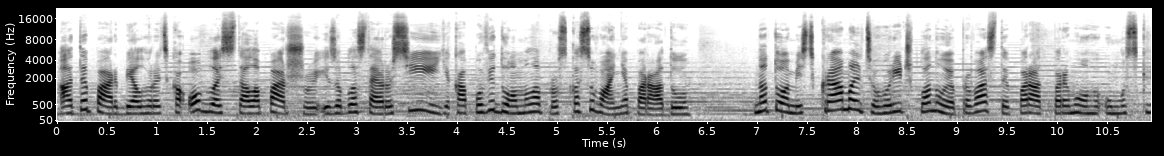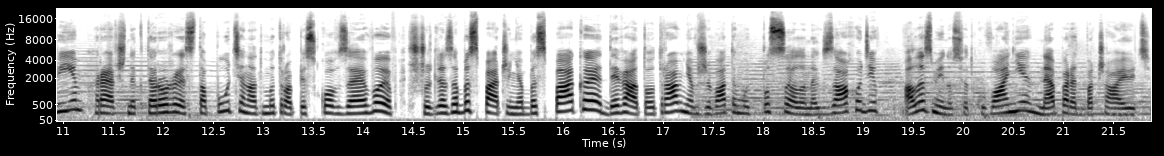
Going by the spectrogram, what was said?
А тепер Білгородська область стала першою із областей Росії, яка повідомила про скасування параду. Натомість Кремль цьогоріч планує провести парад перемоги у Москві. Речник терориста Путіна Дмитро Пісков заявив, що для забезпечення безпеки 9 травня вживатимуть посилених заходів, але зміну святкуванні не передбачають.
